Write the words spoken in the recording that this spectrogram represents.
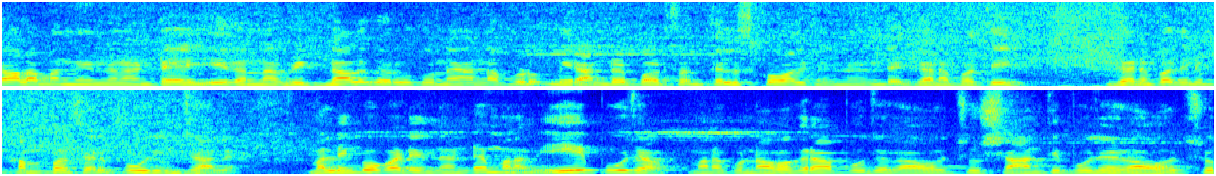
చాలామంది ఏంటంటే ఏదన్నా విఘ్నాలు జరుగుతున్నాయి అన్నప్పుడు మీరు హండ్రెడ్ పర్సెంట్ తెలుసుకోవాల్సింది ఏంటంటే గణపతి. గణపతిని కంపల్సరీ పూజించాలి. మళ్ళీ ఇంకొకటి ఏంటంటే మనం ఏ పూజ మనకు నవగ్రహ పూజ కావచ్చు శాంతి పూజ కావచ్చు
